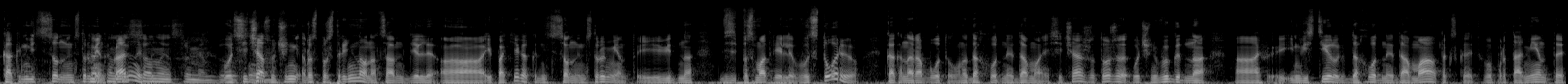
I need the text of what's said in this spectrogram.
как инвестиционный инструмент, как правильно? инвестиционный инструмент. Безусловно. Вот сейчас очень распространено, на самом деле, э, ипотека как инвестиционный инструмент. И, видно, посмотрели в историю, как она работала на доходные дома. И сейчас же тоже очень выгодно э, инвестировать в доходные дома, так сказать, в апартаменты,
